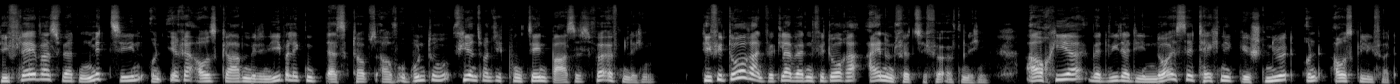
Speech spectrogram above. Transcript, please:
Die Flavors werden mitziehen und ihre Ausgaben mit den jeweiligen Desktops auf Ubuntu 24.10 Basis veröffentlichen. Die Fedora-Entwickler werden Fedora 41 veröffentlichen. Auch hier wird wieder die neueste Technik geschnürt und ausgeliefert.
